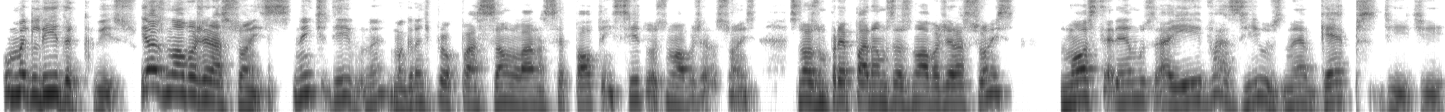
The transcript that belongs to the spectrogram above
Como ele lida com isso? E as novas gerações? Nem te digo, né? Uma grande preocupação lá na CEPAL tem sido as novas gerações. Se nós não preparamos as novas gerações, nós teremos aí vazios, né, gaps de, de,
